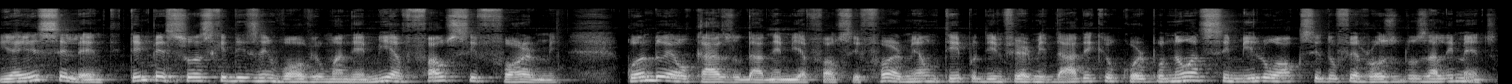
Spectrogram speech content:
e é excelente. Tem pessoas que desenvolvem uma anemia falciforme. Quando é o caso da anemia falciforme, é um tipo de enfermidade que o corpo não assimila o óxido ferroso dos alimentos.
